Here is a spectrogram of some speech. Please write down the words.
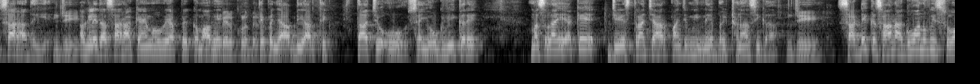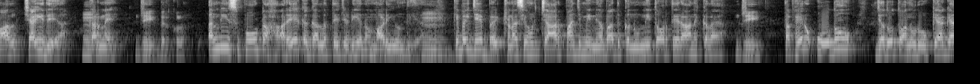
ਸਹਾਰਾ ਦਈਏ। ਅਗਲੇ ਦਾ ਸਹਾਰਾ ਕਾਇਮ ਹੋਵੇ ਆਪੇ ਕਮਾਵੇ ਤੇ ਪੰਜਾਬ ਦੀ ਆਰਥਿਕਤਾ 'ਚ ਉਹ ਸਹਿਯੋਗ ਵੀ ਕਰੇ। ਮਸਲਾ ਇਹ ਹੈ ਕਿ ਜੇ ਇਸ ਤਰ੍ਹਾਂ 4-5 ਮਹੀਨੇ ਬੈਠਣਾ ਸੀਗਾ ਜੀ। ਸਾਡੇ ਕਿਸਾਨ ਆਗੂਆਂ ਨੂੰ ਵੀ ਸਵਾਲ ਚਾਹੀਦੇ ਆ ਕਰਨੇ। ਜੀ ਬਿਲਕੁਲ। ਅੰਨੀ ਸਪੋਰਟ ਹਰੇਕ ਗੱਲ ਤੇ ਜਿਹੜੀ ਹੈ ਨਾ ਮਾੜੀ ਹੁੰਦੀ ਆ ਕਿ ਬਈ ਜੇ ਬੈਠਣਾ ਸੀ ਹੁਣ 4-5 ਮਹੀਨਿਆਂ ਬਾਅਦ ਕਾਨੂੰਨੀ ਤੌਰ ਤੇ ਰਾਹ ਨਿਕਲ ਆਇਆ। ਜੀ। ਤਾਂ ਫਿਰ ਉਦੋਂ ਜਦੋਂ ਤੁਹਾਨੂੰ ਰੋਕਿਆ ਗਿਆ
